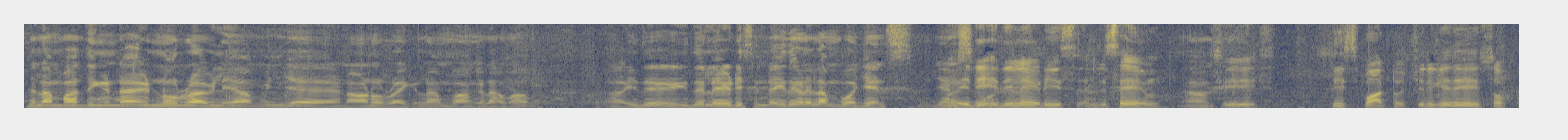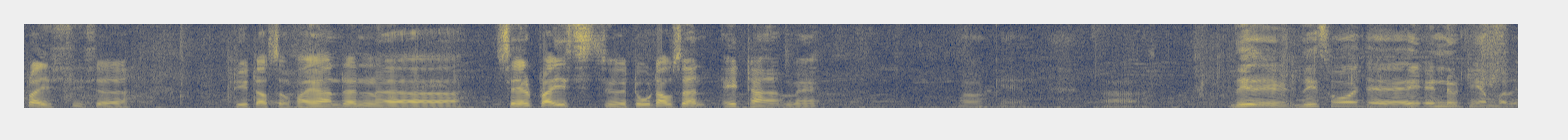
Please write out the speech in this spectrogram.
இதெல்லாம் பார்த்தீங்கன்னா எண்ணூறுரூவா விலையாம் இங்கே நானூறுரூவாய்க்கெல்லாம் வாங்கலாமாம். அஹ் இது இது லேடிஸுண்ட இதுகளெல்லாம் ஜென்ஸ் ஜென்ஸ் இது இது லேடிஸ் சேம் இது ஸ்மார்ட் வச்சிருக்கு. இது so price is three thousand five hundred sale price two thousand eight okay the this watch எண்ணூற்றி ஐம்பது.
